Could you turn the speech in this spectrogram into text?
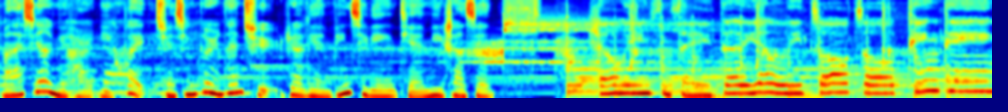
马来西亚女孩李慧全新个人单曲《热恋冰淇淋》甜蜜上线。流萤纷飞的夜里，走走停停，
